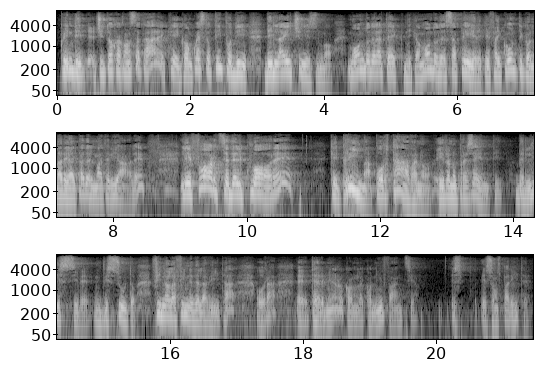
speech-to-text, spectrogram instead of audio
Quindi eh, ci tocca constatare che con questo tipo di, di, laicismo, mondo della tecnica, mondo del sapere, che fa i conti con la realtà del materiale, le forze del cuore che prima portavano, erano presenti, bellissime, un vissuto fino alla fine della vita, ora eh, terminano con, con l'infanzia e, sono sparite.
